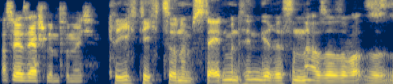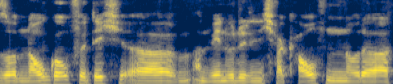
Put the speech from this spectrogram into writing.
das wäre sehr schlimm für mich. Kriege ich dich zu einem Statement hingerissen? Also so, so, so No-Go für dich, äh, an wen würde du nicht verkaufen? Oder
